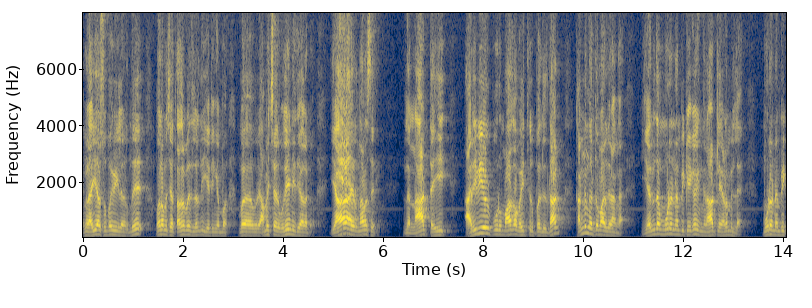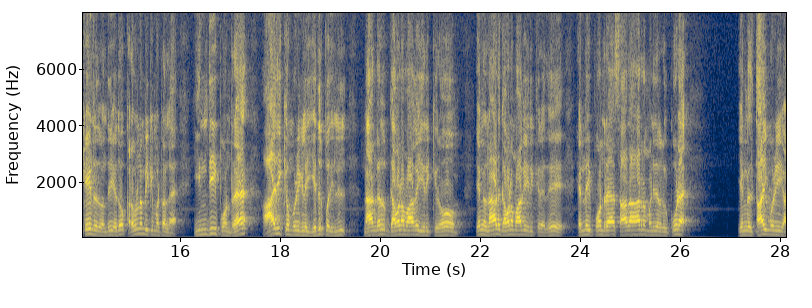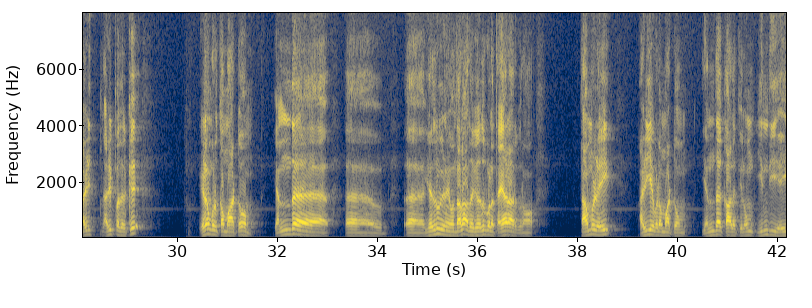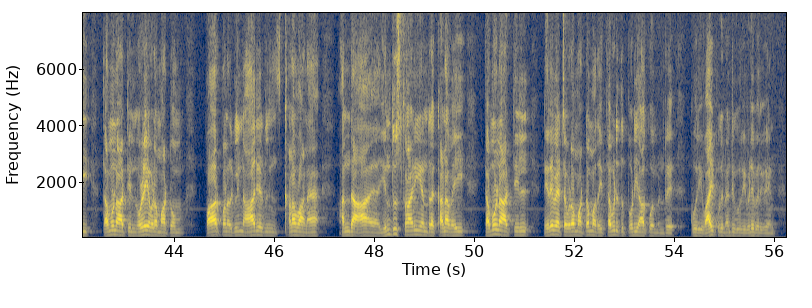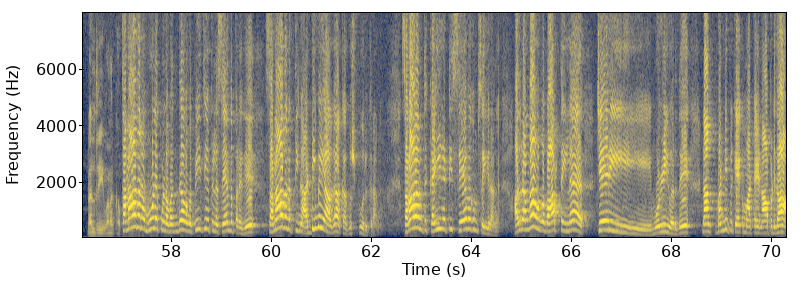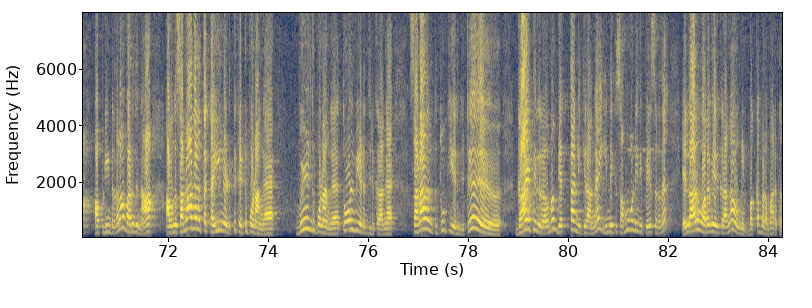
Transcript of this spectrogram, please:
எங்கள் ஐயா சுபவியிலேருந்து முதலமைச்சர் தளபதியிலேருந்து நீங்கள் ஒரு அமைச்சர் உதயநிதி ஆகட்டும் யாராக இருந்தாலும் சரி இந்த நாட்டை அறிவியல் பூர்வமாக வைத்திருப்பதில் தான் கண்ணும் கருத்துமாக இருக்கிறாங்க. எந்த மூட நம்பிக்கைக்கும் எங்கள் நாட்டில் இடம் இல்லை. மூட நம்பிக்கைன்றது வந்து ஏதோ கடவுள் நம்பிக்கை மட்டும் இல்லை இந்தி போன்ற ஆதிக்க மொழிகளை எதிர்ப்பதில் நாங்கள் கவனமாக இருக்கிறோம். எங்கள் நாடு கவனமாக இருக்கிறது. என்னை போன்ற சாதாரண மனிதர்கள் கூட எங்கள் தாய்மொழி அழி அழிப்பதற்கு இடம் கொடுக்க மாட்டோம். எந்த எதிர்வினை வந்தாலும் அதை எதிர்கொள்ள தயாராக இருக்கிறோம். தமிழை அழிய விட மாட்டோம் எந்த காலத்திலும் இந்தியை தமிழ்நாட்டில் நுழைய விட மாட்டோம் பார்ப்பனர்களின் ஆரியர்களின் கனவான அந்த இந்துஸ்தானி என்ற கனவை தமிழ்நாட்டில் நிறைவேற்ற விட மாட்டோம் அதை தவிர்த்து பொடியாக்குவோம் என்று கூறி வாய்ப்புக்கு நன்றி கூறி விடைபெறுகிறேன். நன்றி வணக்கம். சனாதன மூளைக்குள்ள வந்து அவங்க பிஜேபியில் சேர்ந்த பிறகு சனாதனத்தின் அடிமையாக அக்கா குஷ்பு இருக்கிறாங்க. சனாதனத்துக்கு கை கட்டி சேவகம் செய்கிறாங்க. அதனாலதான் அவங்க வார்த்தையில சேரி மொழி வருது. நான் மன்னிப்பு கேட்க மாட்டேன். நான் அப்படிதான். அப்படின்றதெல்லாம் வருதுன்னா அவங்க சனாதனத்தை கையில் எடுத்து கெட்டு போனாங்க. விழுந்து போனாங்க. தோல்வி அடைஞ்சிருக்கிறாங்க. சனாதனத்தை தூக்கி எறிஞ்சிட்டு காயத்ரி ரமன் கெத்தா நிக்கிறாங்க. இன்னைக்கு சமூக நீதி பேசுறத எல்லாரும் வரவேற்கிறாங்க. அவங்களுக்கு பக்கபலமா இருக்காங்க.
